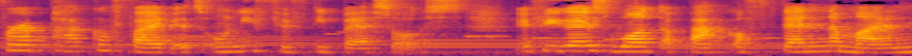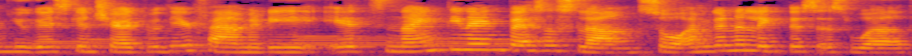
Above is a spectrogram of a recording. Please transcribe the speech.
for a pack of 5, it's only 50 pesos. If you guys want a pack of 10 naman, you guys can share it with your family. It's 99 pesos lang. So I'm gonna link this as well.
